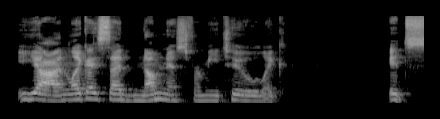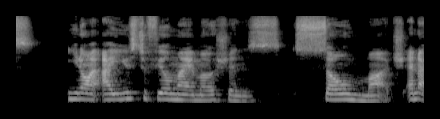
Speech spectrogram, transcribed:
yeah and like i said numbness for me too like it's you know i, I used to feel my emotions so much and I,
